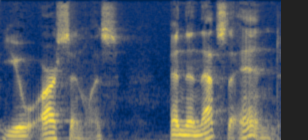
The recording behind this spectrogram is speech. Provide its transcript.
you are sinless. And then that's the end.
